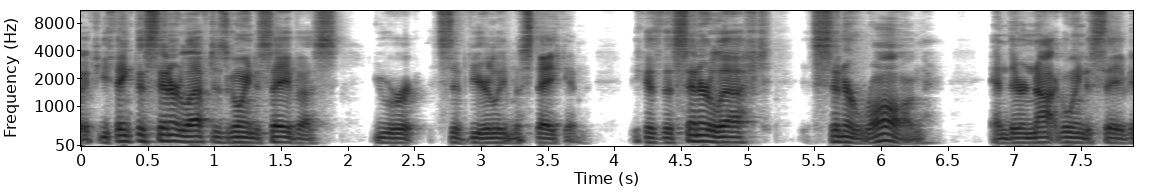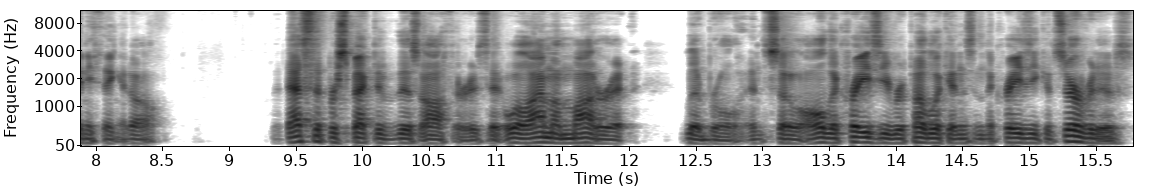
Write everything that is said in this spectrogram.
if you think the center left is going to save us, you are severely mistaken because the center left is center wrong and they're not going to save anything at all. But that's the perspective of this author is that, well, I'm a moderate liberal. And so all the crazy Republicans and the crazy conservatives,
